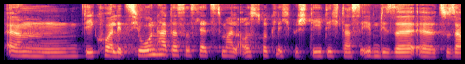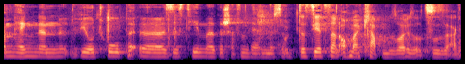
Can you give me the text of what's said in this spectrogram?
ähm, die Koalition hat das das letzte Mal ausdrücklich bestätigt, dass eben diese äh, zusammenhängenden Biotopsysteme geschaffen werden müssen. Und das jetzt dann auch mal klappen soll sozusagen.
